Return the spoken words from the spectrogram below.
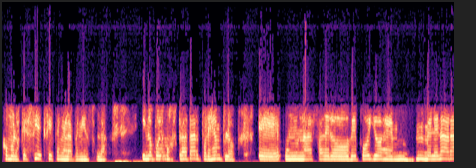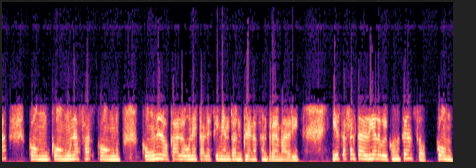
como los que sí existen en la península y no podemos tratar, por ejemplo, eh, un asadero de pollos en Melenara con, una, con, con un local o un establecimiento en pleno centro de Madrid. Y esta falta de diálogo y consenso con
